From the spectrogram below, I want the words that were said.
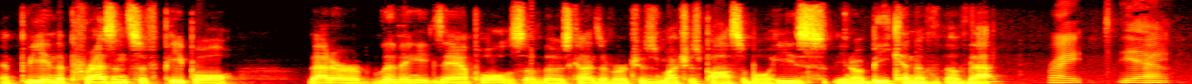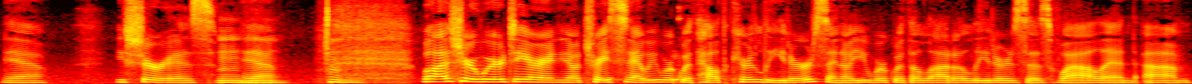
and be in the presence of people that are living examples of those kinds of virtues as much as possible. He's you know a beacon of, of that. Right. Yeah. Right. Yeah. He sure is. Mm-hmm. Yeah. well, as you're aware, Darren, you know, Tracy and I, we work with healthcare leaders. I know you work with a lot of leaders as well. And um,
